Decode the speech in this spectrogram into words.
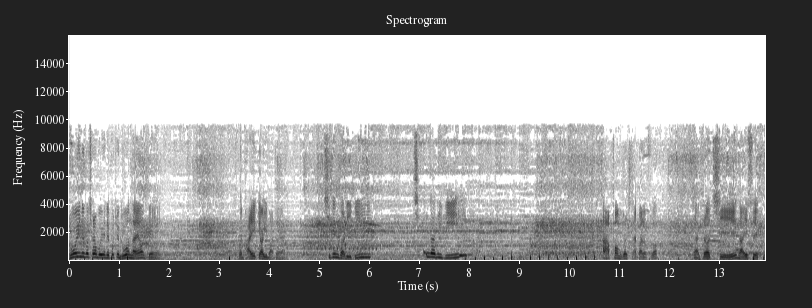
누워있는 것처럼 보이는데 보통 누웠나요? 네. 네, 바위 격이 맞아요. 치근거리기, 치근거리기. 하펌, 그렇지, 잘 빠졌어. 자, 그렇지. 나이스 했고.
